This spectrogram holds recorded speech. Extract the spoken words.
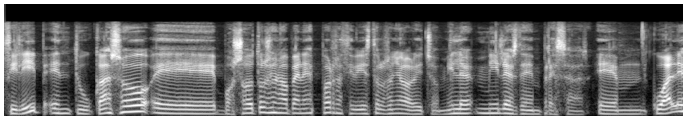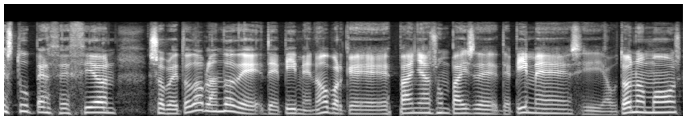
Filip, en tu caso, eh, vosotros en Open Expo recibís todos los años, lo he dicho, miles, miles de empresas. Em, ¿Cuál es tu percepción, sobre todo hablando de, pyme, ¿no? porque España es un país de, pymes y autónomos,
